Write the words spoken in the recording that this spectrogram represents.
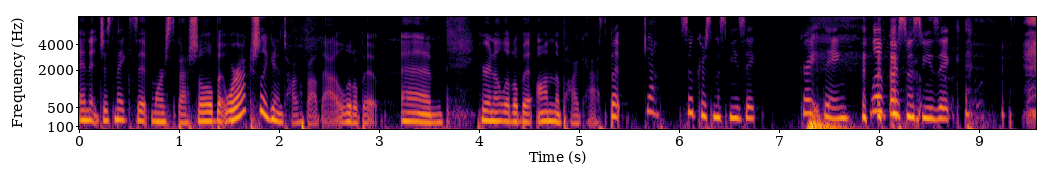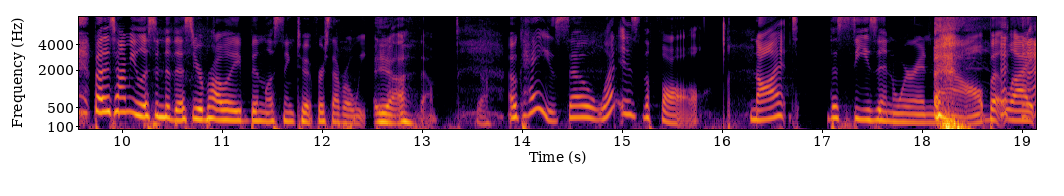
And it just makes it more special. But we're actually going to talk about that a little bit um, here in a little bit on the podcast. But yeah, so Christmas music, great thing. Love Christmas music. By the time you listen to this, you've probably been listening to it for several weeks. Yeah. so. Yeah. Okay, so what is the fall? Not the season we're in now, but like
